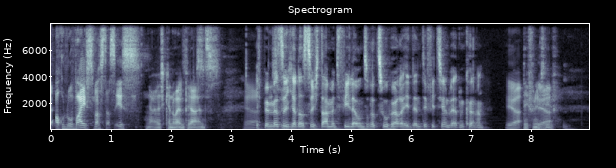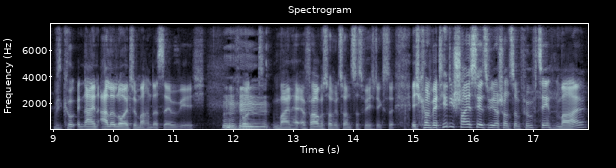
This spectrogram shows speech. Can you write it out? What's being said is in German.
auch nur weiß, was das ist. Ja, ich kenne nur MP1. Also ja, ich bin mir sicher, dass sich damit viele unserer Zuhörer identifizieren werden können. Ja, definitiv. Ja. Nein, alle Leute machen dasselbe wie ich. Und mein Erfahrungshorizont ist das Wichtigste. Ich konvertiere die Scheiße jetzt wieder schon zum 15. Mal.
